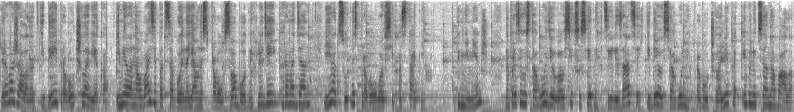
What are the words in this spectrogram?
пераважала над ідэяй правоў чалавека і мела на ўвазе пад сабой наяўнасць правоў свабодных людзей грамадзян і адсутнасць правоў ва ўсіх астатніх. Тым не менш, На працягу стагоддзяў ва ўсіх сусветных цывілізацыях ідэя ўсеагульных правоў чалавека эвалюцыянавала,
